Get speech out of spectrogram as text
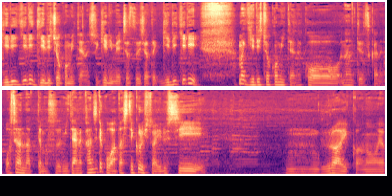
ギリギリギリチョコみたいな人ギリめっちゃ続いちゃってギリギリまあギリチョコみたいなこうなんていうんですかねお世話になってますみたいな感じでこう渡してくる人はいるしぐらいかな。やっ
